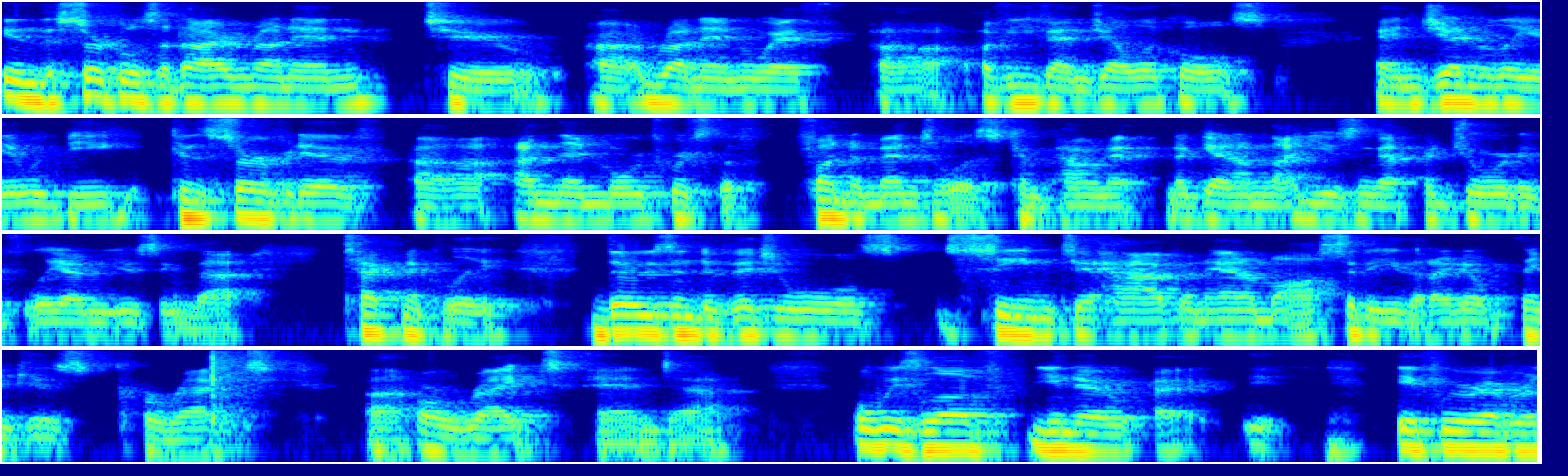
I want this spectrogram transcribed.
in the circles that I run in to uh, run in with uh, of evangelicals, and generally it would be conservative uh, and then more towards the fundamentalist component. And again, I'm not using that pejoratively; I'm using that technically. Those individuals seem to have an animosity that I don't think is correct uh, or right, and uh, always love, you know, uh, if we were ever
